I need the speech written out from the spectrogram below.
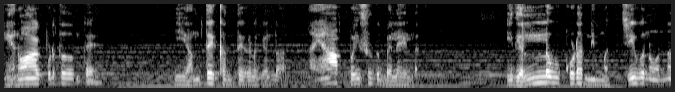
ಏನೋ ಆಗ್ಬಿಡ್ತದಂತೆ. ಈ ಅಂತೆ ಕಂತೆಗಳಿಗೆಲ್ಲ ನಯಾ ಪೈಸದ ಬೆಲೆ ಇಲ್ಲ. ಇದೆಲ್ಲವೂ ಕೂಡ ನಿಮ್ಮ ಜೀವನವನ್ನು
